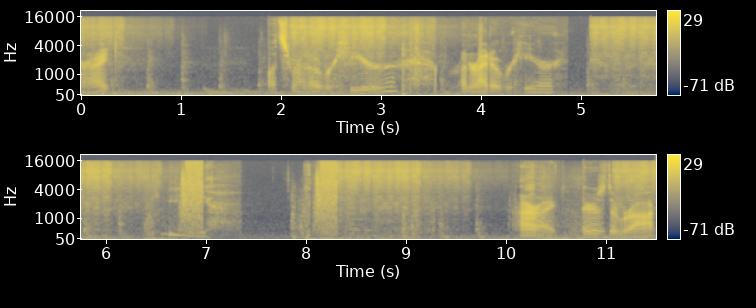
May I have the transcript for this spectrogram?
Alright. Let's run over here. Run right over here. Alright, there's the rock.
